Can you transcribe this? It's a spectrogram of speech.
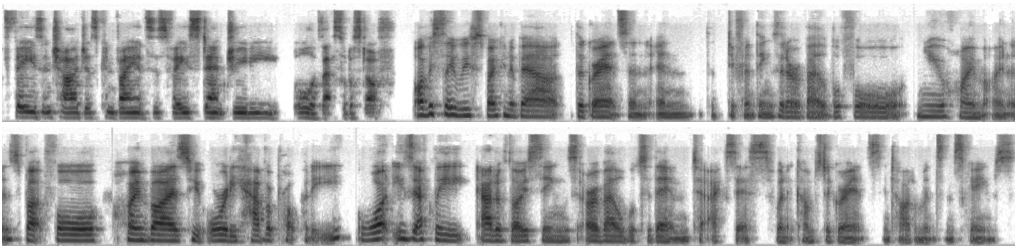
fees and charges, conveyances fees, stamp duty, all of that sort of stuff obviously we've spoken about the grants and and the different things that are available for new homeowners but for home buyers who already have a property what exactly out of those things are available to them to access when it comes to grants entitlements and schemes?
